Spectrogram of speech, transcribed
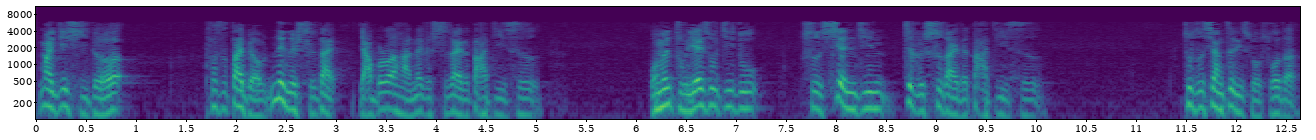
麦基喜德，他是代表那个时代亚伯拉罕那个时代的大祭司。我们主耶稣基督是现今这个时代的大祭司，就是像这里所说的，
